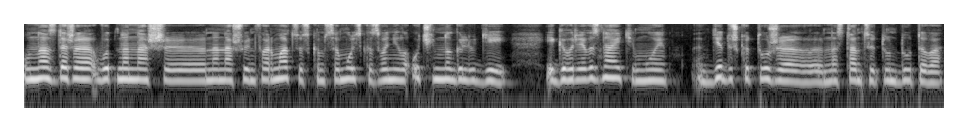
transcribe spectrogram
У нас даже вот на, наш, на нашу информацию с Комсомольска звонило очень много людей. И говорили, вы знаете, мой дедушка тоже на станции Тундутова,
